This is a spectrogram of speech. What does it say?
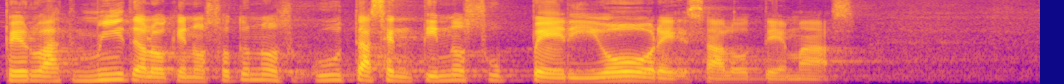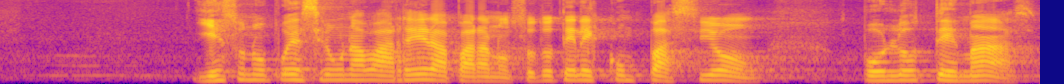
pero admita lo que nosotros nos gusta sentirnos superiores a los demás. Y eso no puede ser una barrera para nosotros tener compasión por los demás.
